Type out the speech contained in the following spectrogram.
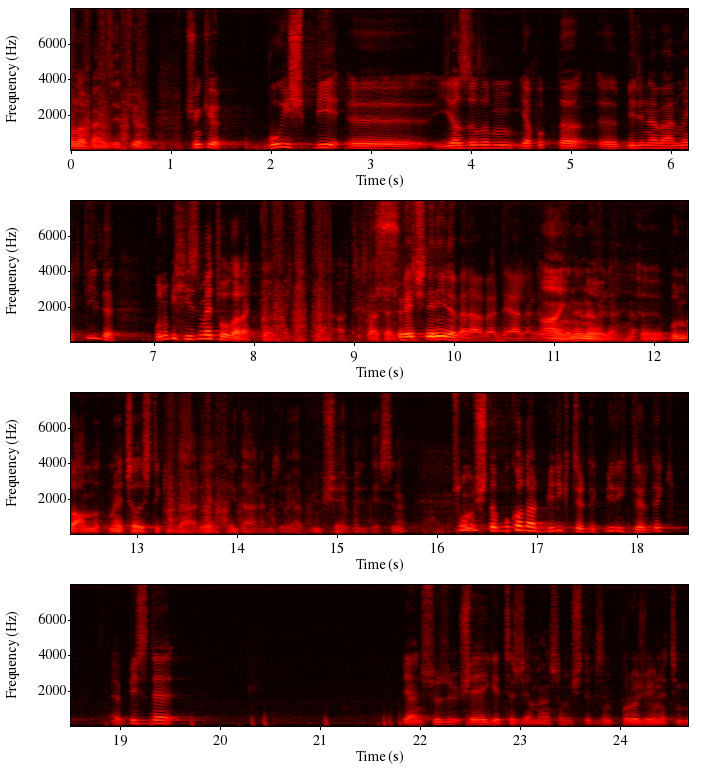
ona benzetiyorum. Çünkü bu iş bir e, yazılım yapıp da e, birine vermek değil de bunu bir hizmet olarak görmek. Yani artık zaten Süreçleriyle beraber değerlendirmek. aynen öyle. E, bunu da anlatmaya çalıştık idareye, idaremize veya Büyükşehir Belediyesi'ne. Sonuçta bu kadar biriktirdik, biriktirdik. E, biz de yani sözü şeye getireceğim en son işte bizim proje yönetim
